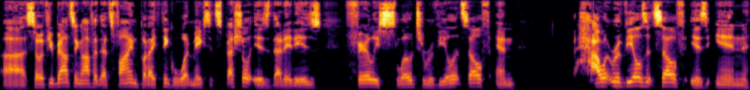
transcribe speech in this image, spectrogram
Uh, so if you're bouncing off it, that's fine. But I think what makes it special is that it is fairly slow to reveal itself, and how it reveals itself is in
